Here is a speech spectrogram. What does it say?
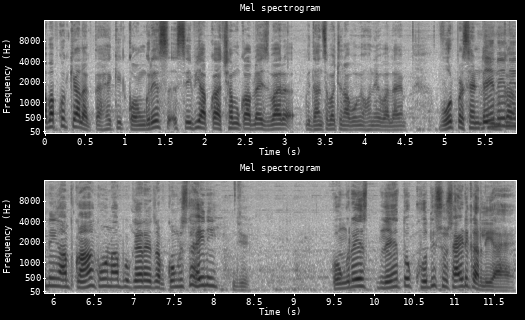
अब आपको क्या लगता है कि कांग्रेस से भी आपका अच्छा मुकाबला इस बार विधानसभा चुनावों में होने वाला है? वोट परसेंटेज नहीं नहीं नहीं नहीं आप कहाँ कौन आपको कह रहे हैं? जब कांग्रेस तो है ही नहीं। जी। कांग्रेस ने तो खुद ही सुसाइड कर लिया है।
